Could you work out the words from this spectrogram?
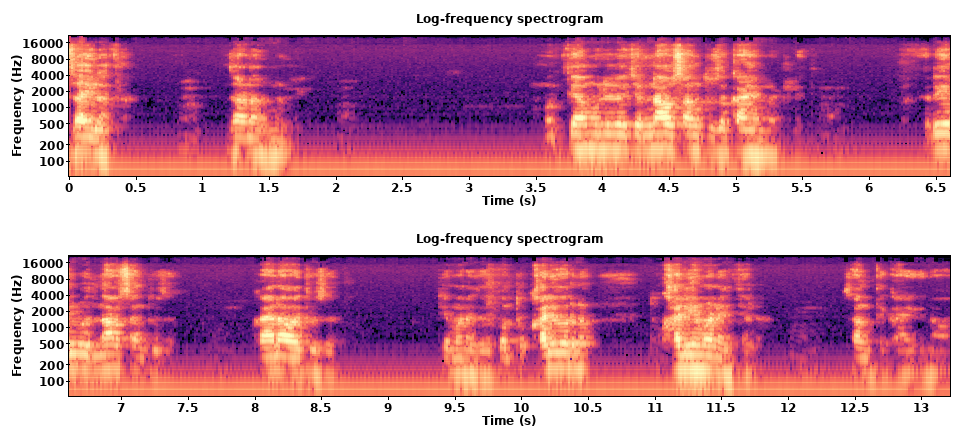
जाईल आता. जाणार म्हणली. मग त्या मुलीला विचार नाव सांग तुझं काय म्हटलं रेल्वे नाव सांग तुझं. काय नाव आहे तुझं? ते म्हणायचं. पण तो खालीवर तो खाली म्हणायचं त्याला. सांगते काय की नाव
